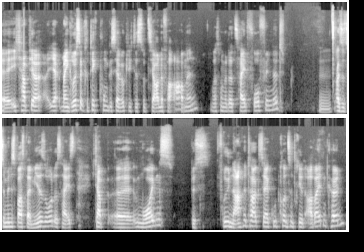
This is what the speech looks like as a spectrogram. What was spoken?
Äh, ich habe ja, ja, mein größter Kritikpunkt ist ja wirklich das soziale Verarmen, was man mit der Zeit vorfindet. Also zumindest war es bei mir so. Das heißt, ich habe äh, morgens bis früh Nachmittag sehr gut konzentriert arbeiten können.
